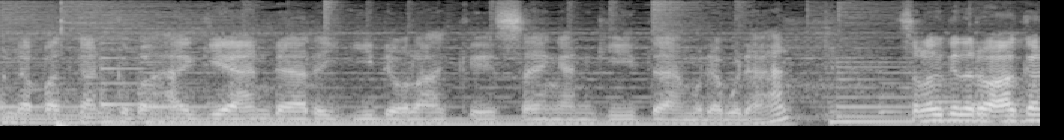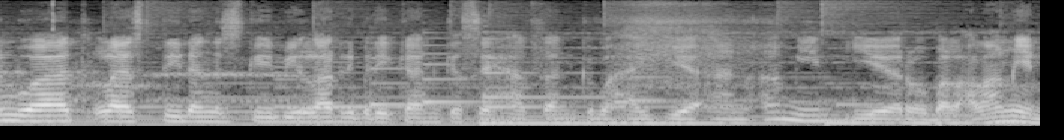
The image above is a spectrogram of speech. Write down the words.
mendapatkan kebahagiaan dari idola kesayangan kita. Mudah-mudahan selalu kita doakan buat Lesti dan Rizky Bilar diberikan kesehatan, kebahagiaan, amin. Ya Robbal Alamin.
